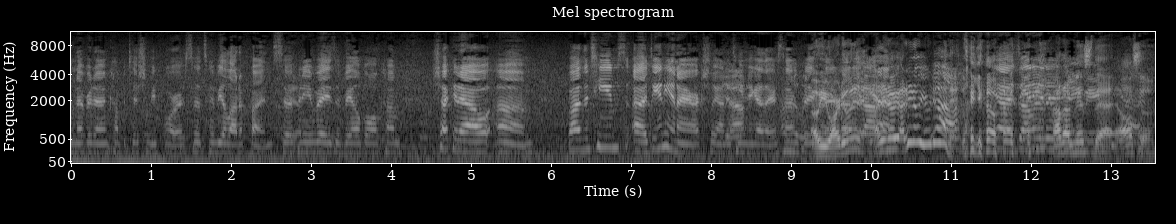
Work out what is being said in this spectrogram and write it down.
have never done competition before, so it's going to be a lot of fun. So if Yeah. anybody's available, come check it out. Um, but on the teams, uh, Danny and I are actually on Yeah. a team together. So I'm I'm really pretty Oh, you are doing it? about I didn't know. I didn't know you were doing Yeah. it. Like, Yeah, Danny how did I and miss Jamie. that? Yeah. Awesome.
